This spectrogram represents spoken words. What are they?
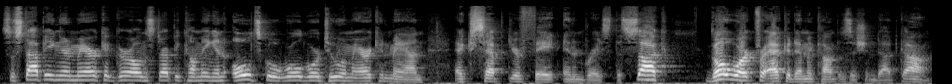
So stop being an American girl and start becoming an old school World War II American man. Accept your fate and embrace the suck. Go work for academiccomposition.com.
